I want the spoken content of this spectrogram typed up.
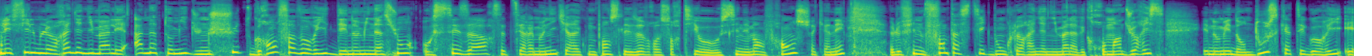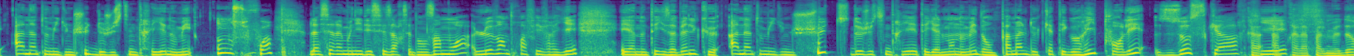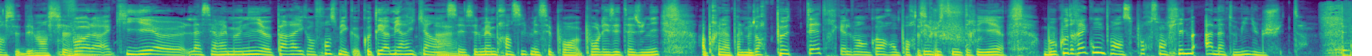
Les films Le règne animal et Anatomie d'une chute, grand favori des nominations au César, cette cérémonie qui récompense les œuvres sorties au cinéma en France chaque année. Le film fantastique, donc Le règne animal avec Romain Duris, est nommé dans 12 catégories et Anatomie d'une chute de Justine Trier nommé 11 fois. La cérémonie des Césars, c'est dans un mois, le 23 février. Et à noter, Isabelle, que Anatomie d'une chute de Justine Trier est également nommé dans pas mal de catégories pour les Oscars. Qui après, est... après la Palme d'Or, c'est démentiel. Hein. Voilà, qui est euh, la cérémonie euh, pareil qu'en France, mais côté américain. Hein. c'est le même principe, mais c'est pour, pour les États-Unis. Après la Palme d'Or, peut-être qu'elle va encore remporter, Justine Trier, beaucoup de récompenses pour son film Anatomie d'une chute.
